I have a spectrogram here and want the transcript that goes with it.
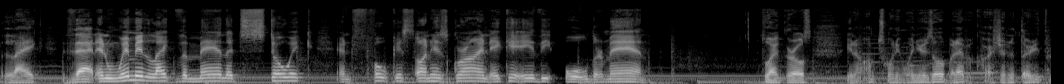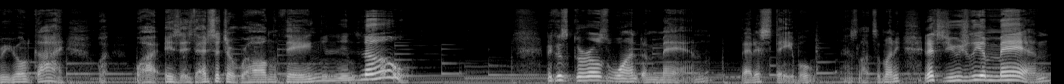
like that. And women like the man that's stoic and focused on his grind, aka the older man. That's why girls, you know, I'm 21 years old, but I have a crush on a 33 year old guy. What? Why is is that such a wrong thing? No, because girls want a man that is stable, has lots of money, and it's usually a man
